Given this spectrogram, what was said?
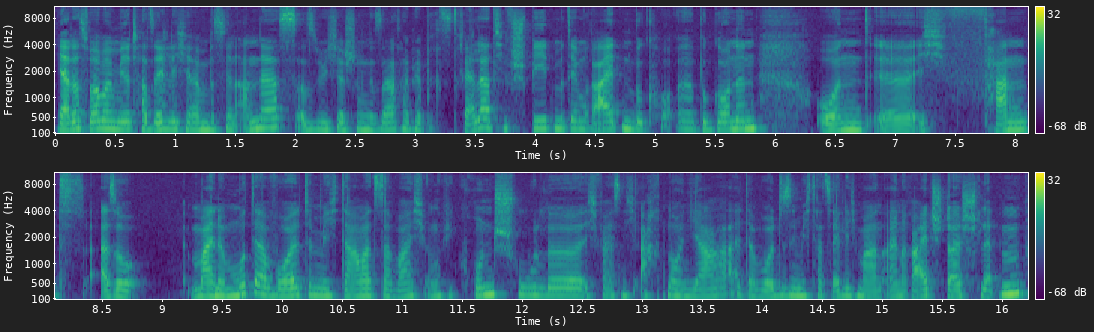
Ja, das war bei mir tatsächlich ein bisschen anders. Also wie ich ja schon gesagt habe, ich habe jetzt relativ spät mit dem Reiten äh, begonnen und äh, ich fand, also meine Mutter wollte mich damals, da war ich irgendwie Grundschule, ich weiß nicht, acht, neun Jahre alt, da wollte sie mich tatsächlich mal an einen Reitstall schleppen.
